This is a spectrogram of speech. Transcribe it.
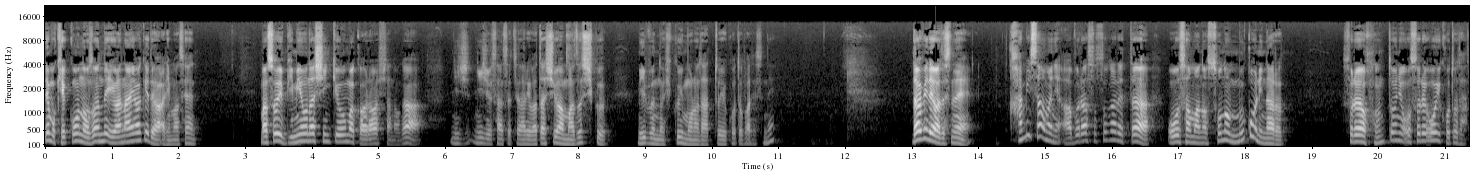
でも結婚を望んで言わないわけではありません。まあそういう微妙な心境をうまく表したのが、23節であり、私は貧しく身分の低いものだという言葉ですね。ダビデはですね、神様に油注がれた王様のその婿になる。それは本当に恐れ多いことだ。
